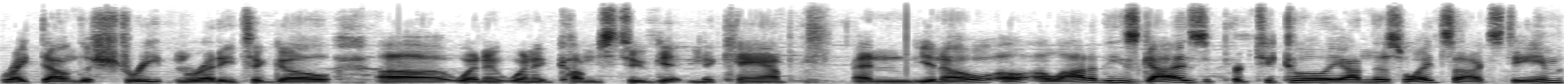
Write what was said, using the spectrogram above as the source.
right down the street and ready to go uh, when it when it comes to getting to camp. And you know a, a, lot of these guys, particularly on this White Sox team,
